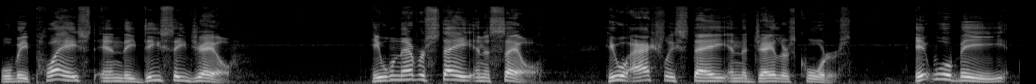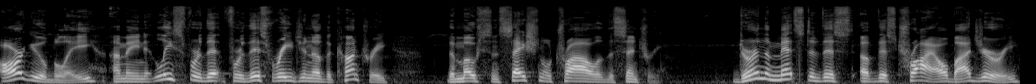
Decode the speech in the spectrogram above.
will be placed in the D.C. jail. He will never stay in a cell. He will actually stay in the jailer's quarters. It will be arguably, I mean, at least for, the, for this region of the country, the most sensational trial of the century. During the midst of this, of this trial by jury,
